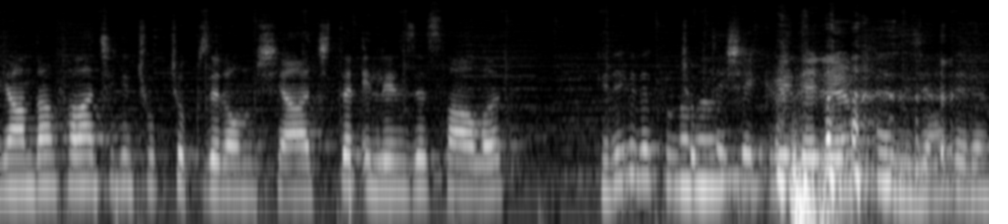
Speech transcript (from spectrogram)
yandan falan çekin çok çok güzel olmuş ya. Cidden ellerinize sağlık. Güle güle kullanın. Çok teşekkür ederim. Rica ederim.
